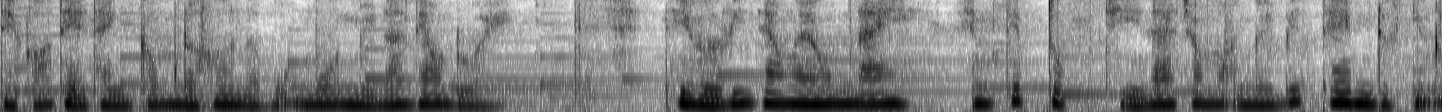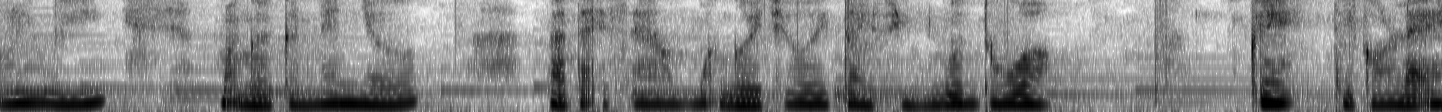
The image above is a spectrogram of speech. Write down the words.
Để có thể thành công được hơn ở bộ môn mình đang theo đuổi. Thì với video ngày hôm nay em tiếp tục chỉ ra cho mọi người biết thêm được những lưu ý Mọi người cần nên nhớ Và tại sao mọi người chơi tài xỉu luôn thua. Ok, thì có lẽ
